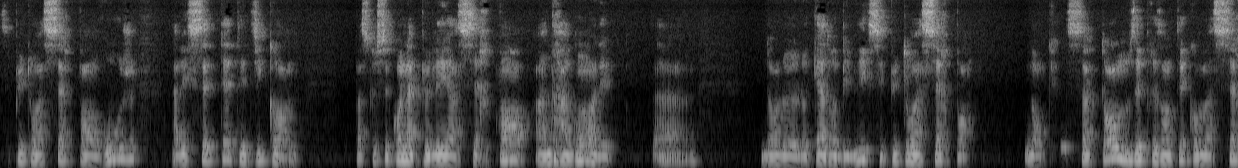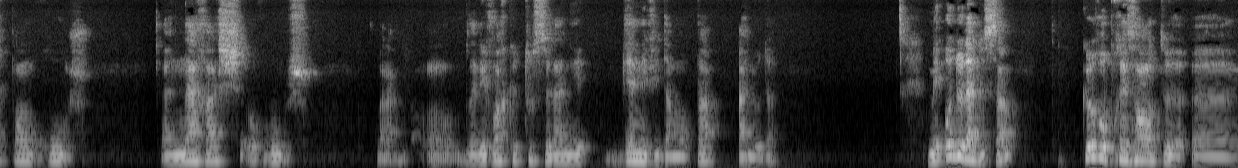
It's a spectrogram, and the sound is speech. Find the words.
C'est plutôt un serpent rouge avec sept têtes et dix cornes. Parce que ce qu'on appelait un serpent, un dragon, euh, dans le cadre biblique, c'est plutôt un serpent. Donc Satan nous est présenté comme un serpent rouge, un arrache rouge. Voilà. vous allez voir que tout cela n'est bien évidemment pas anodin. Mais au-delà de ça, que représente euh,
